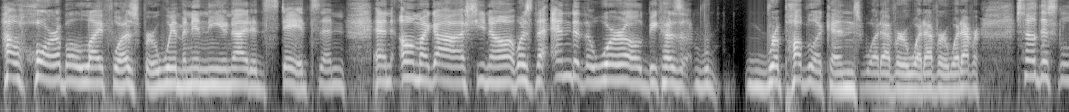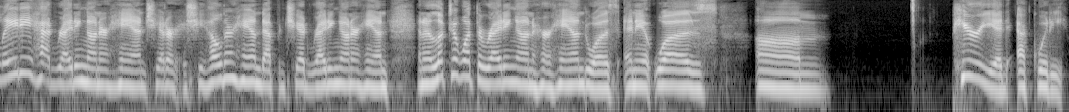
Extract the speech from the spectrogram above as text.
how horrible life was for women in the United States. And, and oh my gosh, you know, it was the end of the world because Republicans, whatever, whatever, whatever. So this lady had writing on her hand. She had her, she held her hand up and she had writing on her hand. And I looked at what the writing on her hand was and it was, um, period equity.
